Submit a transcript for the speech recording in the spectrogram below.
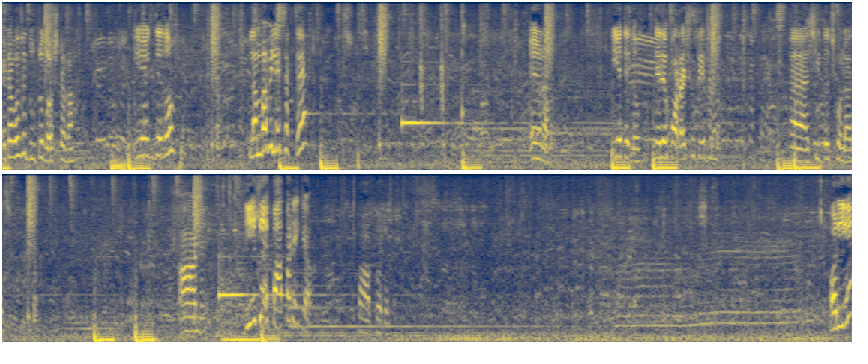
এটা বলছে দুটো দশ টাকা ইয়ে দে দো লম্বা भी ले सकते हैं ये ना ये दे दो ये दो কড়াইশুটি হ্যাঁ সিদ্ধ ছোলা আর ये क्या पापड़ है क्या पापड़ और ये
